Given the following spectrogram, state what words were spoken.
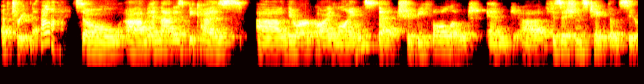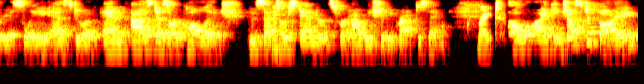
of treatment. Ah, So, um, and that is because uh, there are guidelines that should be followed, and uh, physicians take those seriously, as do and as does our college, who sets our standards for how we should be practicing. right. So, I can justify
